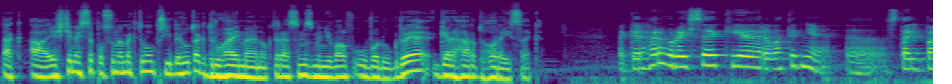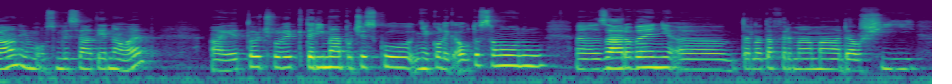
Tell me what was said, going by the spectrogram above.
Tak a ještě než se posuneme k tomu příběhu, tak druhé jméno, které jsem zmiňoval v úvodu. Kdo je Gerhard Horejsek? Gerhard Horejsek je relativně uh, starý pán, je mu 81 let a je to člověk, který má po Česku několik autosalonů. Uh, zároveň uh, tato firma má další Eh,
